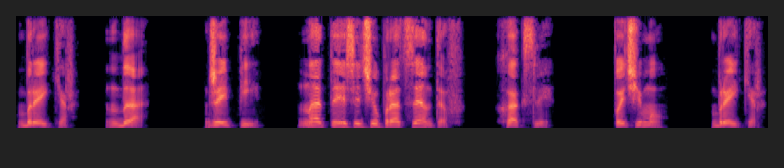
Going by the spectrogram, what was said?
Брейкер. Да. Джей Пи. На тысячу процентов. Хаксли. Почему? Брейкер.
